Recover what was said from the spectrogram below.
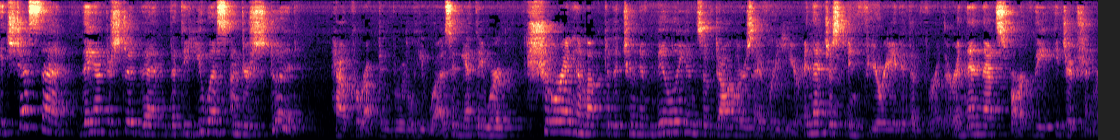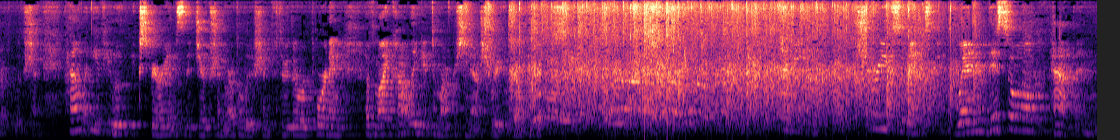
it's just that they understood then that the US understood how corrupt and brutal he was, and yet they were shoring him up to the tune of millions of dollars every year. And that just infuriated them further. And then that sparked the Egyptian Revolution. How many of you have experienced the Egyptian Revolution through the reporting of my colleague at Democracy Now!, Sharif I mean, Sharif's amazing. When this all happened,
